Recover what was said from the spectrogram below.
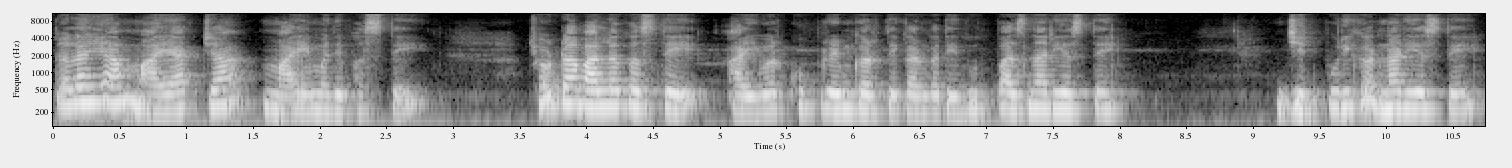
त्याला या मायाच्या मायेमध्ये फसते. छोटा बालक असते आईवर खूप प्रेम करते कारण का ती दूध पाजणारी असते. जितपुरी करणारी असते.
